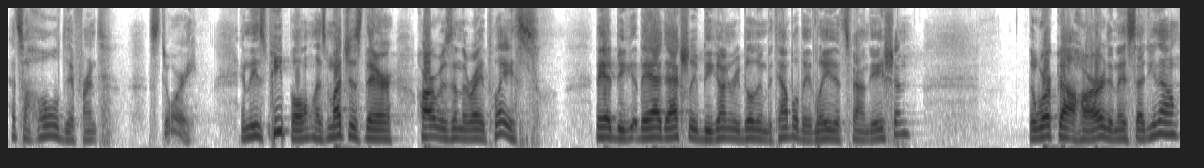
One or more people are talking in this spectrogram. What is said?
that's a whole different story. And these people, as much as their heart was in the right place, they had, be- they had actually begun rebuilding the temple. They laid its foundation. The work got hard, and they said, you know,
